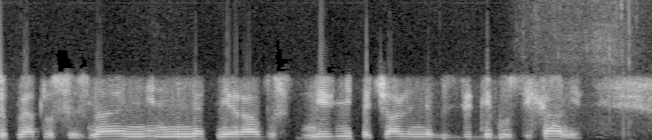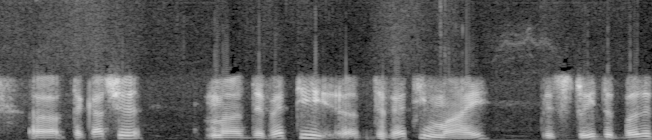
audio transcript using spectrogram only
за която се знае ни, нет ни радост, ни, ни печали, ни, ни въздихание. А, така че 9, 9 май предстои да бъде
